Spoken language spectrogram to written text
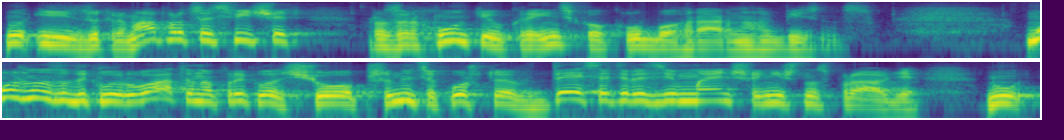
Ну і зокрема про це свідчать розрахунки українського клубу аграрного бізнесу. Можна задекларувати, наприклад, що пшениця коштує в 10 разів менше, ніж насправді. Ну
